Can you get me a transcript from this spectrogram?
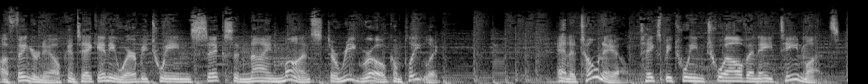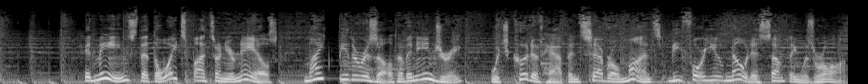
A fingernail can take anywhere between 6 and 9 months to regrow completely. And a toenail takes between 12 and 18 months. It means that the white spots on your nails might be the result of an injury, which could have happened several months before you noticed something was wrong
